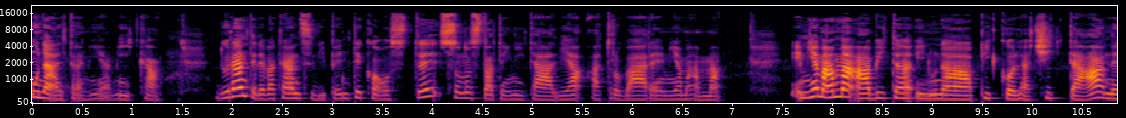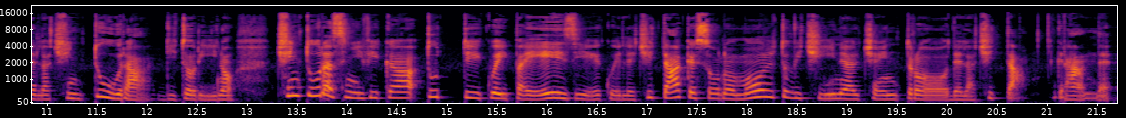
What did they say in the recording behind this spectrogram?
un'altra mia amica. Durante le vacanze di Pentecoste sono stata in Italia a trovare mia mamma e mia mamma abita in una piccola città nella cintura di Torino. Cintura significa tutti quei paesi e quelle città che sono molto vicine al centro della città grande.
